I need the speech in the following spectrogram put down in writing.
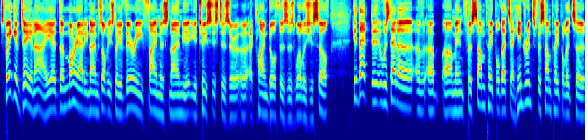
Speaking of DNA, uh, the Moriarty name is obviously a very famous name. Your, your, two sisters are acclaimed authors as well as yourself. Did that uh, was that a, a, a? I mean, for some people that's a hindrance. For some people, it's a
